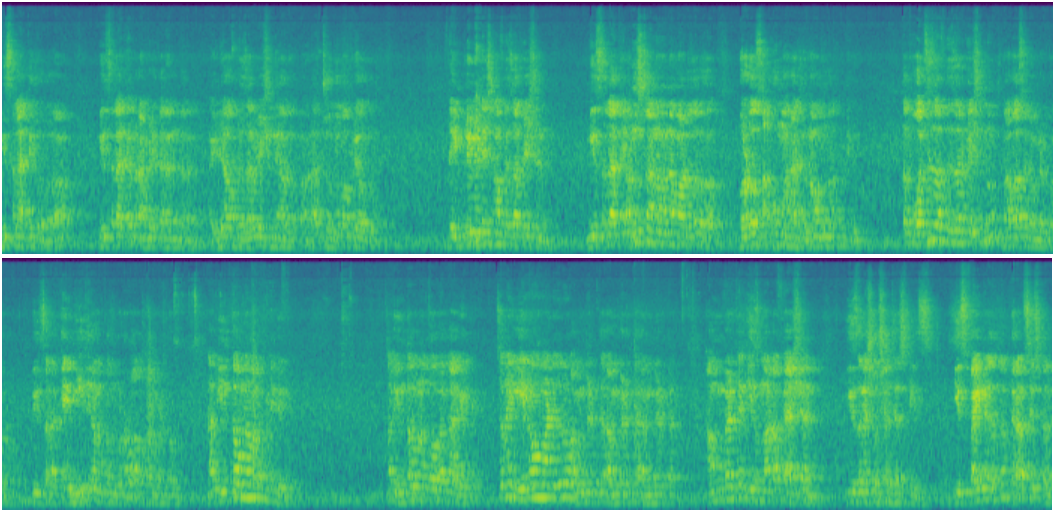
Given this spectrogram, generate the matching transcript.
ಮೀಸಲಾತಿದ್ರು ಮೀಸಲಾತಿ ಅಂದ್ರೆ ಅಂಬೇಡ್ಕರ್ ಅಂತಾರೆ. ಐಡಿಯಾ ಆಫ್ ರಿಸರ್ವೇಶನ್ ಯಾವ್ದಪ್ಪ ಅಂದ್ರೆ ಜ್ಯೋತಿ ಬಾಪ್ರೆ ಅವರು ದ ಇಂಪ್ಲಿಮೆಂಟೇಷನ್ ಆಫ್ ರಿಸರ್ವೇಶನ್ ಮೀಸಲಾತಿ ಅನುಷ್ಠಾನವನ್ನ ಮಾಡಿದವರು ಬಡೋ ಸಾಹು ಮಹಾರಾಜರು. ನಾವು ಅದನ್ನ the policies of reservation Baba Saheb Ambedkar ಮೀಸಲಾತಿ ನೀತಿಗಳನ್ನ ತಂದ್ಬಿಟ್ರು ಬಾಬಾ ಸಾಹೇಬ್ ಅಂಬೇಡ್ಕರ್ ನಾವು ಇಂಥವನ್ನ ಮಾಡ್ಕೊಂಡಿದ್ದೀವಿ. ನಾವು ಇಂಥವನ್ನ ತಗೋಬೇಕಾಗಿತ್ತು ಸೊ ನಾವು ಏನೋ ಮಾಡಿದ್ರು Ambedkar Ambedkar Ambedkar. Ambedkar is not a fashion is a social justice is spite corrupt system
